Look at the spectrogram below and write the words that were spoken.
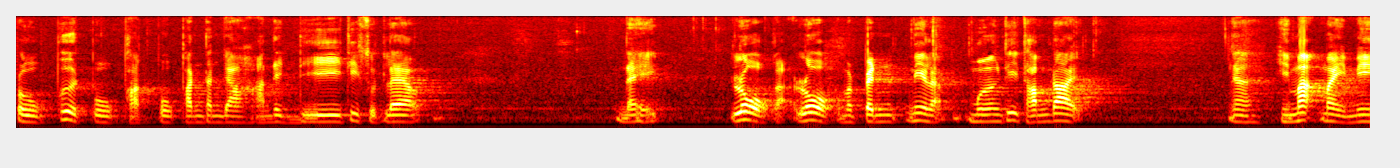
ปลูกพืชปลูกผักปลูกพันธัญญาหารได้ดีที่สุดแล้ว ในโลกอะโลกมันเป็นนี่แหละ เมืองที่ทำได้นะหิมะไม่มี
